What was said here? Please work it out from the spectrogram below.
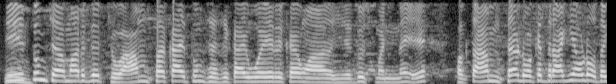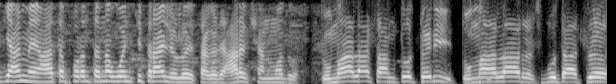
हम्म. तुमच्या मार्गात ठेवा आमचा काय तुमच्याशी काय वैर काय वा- हे दुश्मनी नाही फक्त आमच्या डोक्यात राग एवढं होतं की आम्ही आतापर्यंत ना वंचित राहिलेलो आहे सगळ्या आरक्षणामधून तुम्हाला सांगतो तरी तुम्हाला रजपुताचं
